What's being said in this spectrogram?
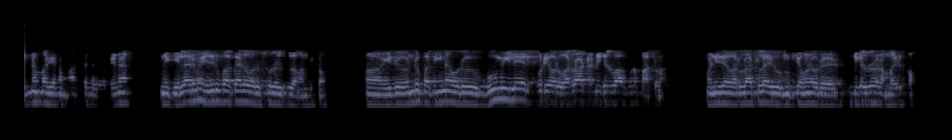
என்ன மாதிரியான மாற்றங்கள் வரும்? ஏன்னா இன்னைக்கு எல்லாருமே எதிர்பார்க்காத ஒரு சூழலுக்குள்ள வந்துட்டோம். இது வந்து பாத்தீங்கன்னா ஒரு பூமியிலே இருக்கக்கூடிய ஒரு வரலாற்று நிகழ்வாக கூட பார்க்கலாம். மனித வரலாற்றுல இது முக்கியமான ஒரு நிகழ்வுல நம்ம இருக்கோம்.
